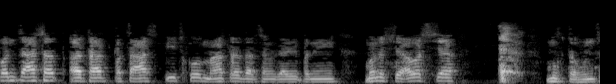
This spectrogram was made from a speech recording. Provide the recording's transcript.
पञ्चाशत अर्थात् पचास पीठको मात्र दर्शन गरे पनि मनुष्य अवश्य मुक्त हुन्छ।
